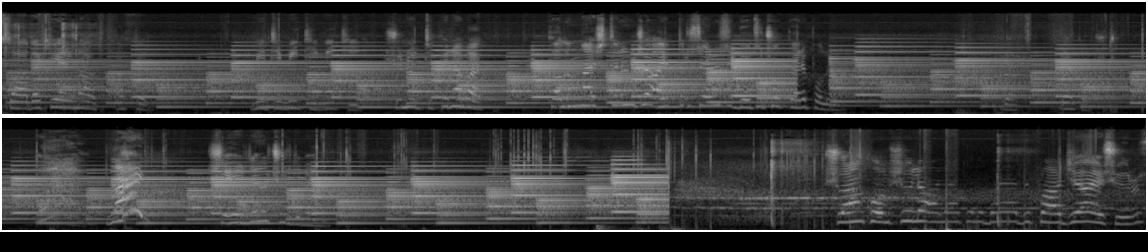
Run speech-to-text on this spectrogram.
Sağdaki yerini al. Aferin. Viti viti viti. Şunun tipine bak. Kalınlaştırınca ayıptır söylemesi götü çok garip oluyor. Lan! Şehirden uçurdu beni. Şu an komşuyla alakalı bir facia yaşıyoruz.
